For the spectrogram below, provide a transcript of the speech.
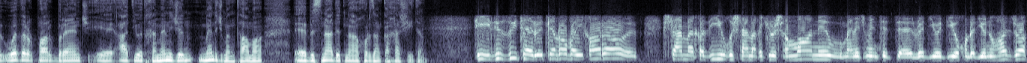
وذر بارك برانش آتي وتخ مانجمنت تاما بسنادتنا خرزان قخشيتا. hírizzük területen rabaikára سمقدی و سمقی که شمان و منجمنت رادیو دیو خون رادیو نوهاد را.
